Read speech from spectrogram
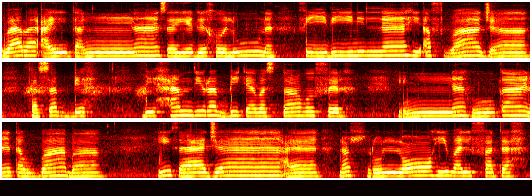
ورأيت الناس يدخلون في دين الله أفواجا. فسبح بحمد ربك واستغفره. إنه كان توابا. إذا جاء نصر الله والفتح.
